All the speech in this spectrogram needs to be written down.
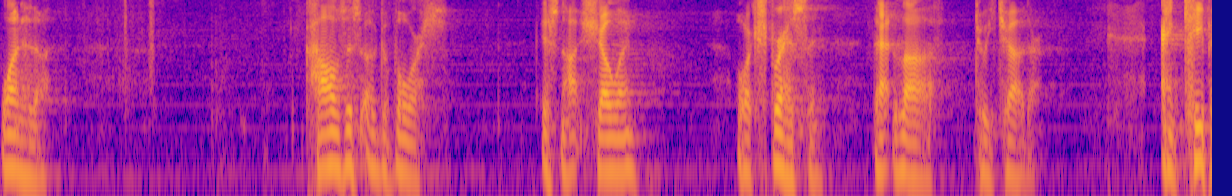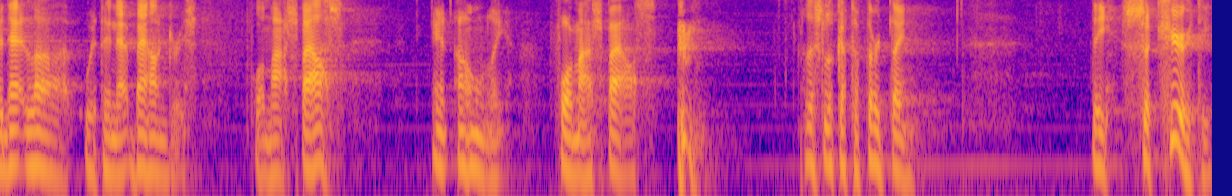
One of the causes of divorce is not showing or expressing that love to each other and keeping that love within that boundaries for my spouse and only for my spouse. Let's look at the third thing the security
